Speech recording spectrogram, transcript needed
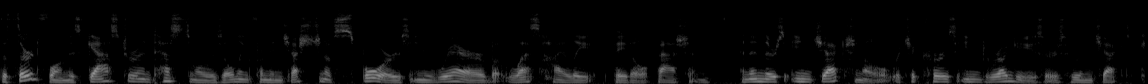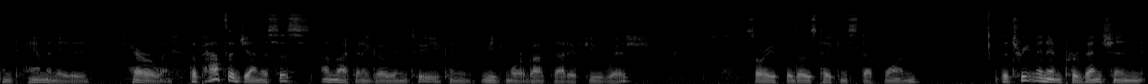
The third form is gastrointestinal, resulting from ingestion of spores in rare but less highly fatal fashion. And then there's injectional, which occurs in drug users who inject contaminated heroin. The pathogenesis, I'm not going to go into. You can read more about that if you wish. Sorry for those taking step one. The treatment and prevention,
